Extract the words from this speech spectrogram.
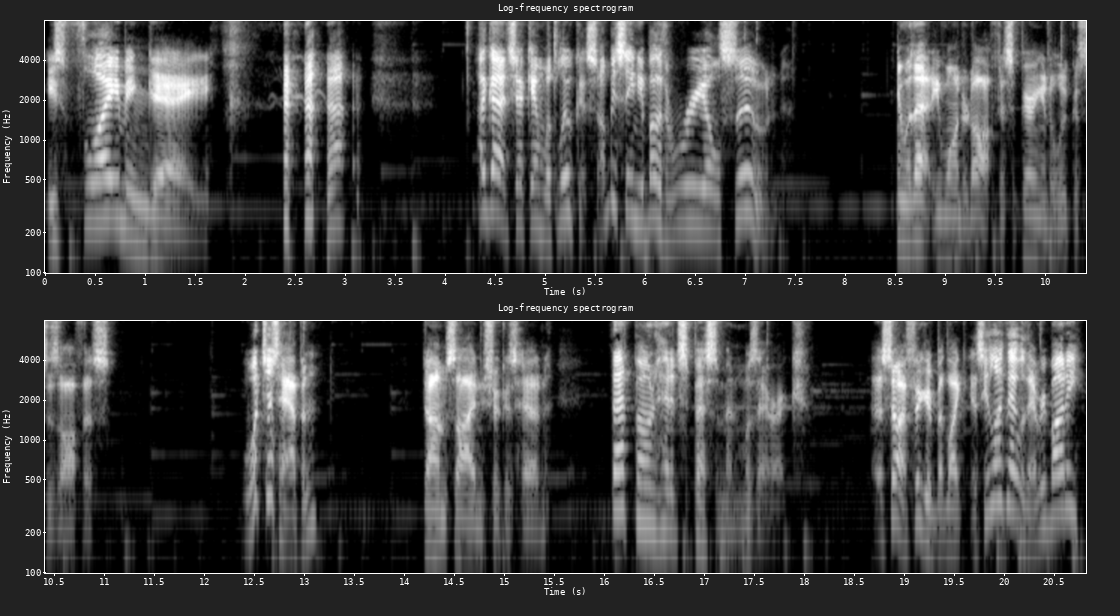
he's flaming gay. I gotta check in with Lukas. I'll be seeing you both real soon. And with that, he wandered off, disappearing into Lukas's office. What just happened? Dom sighed and shook his head. That bone-headed specimen was Eric. Uh, so I figured, but like, is he like that with everybody?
